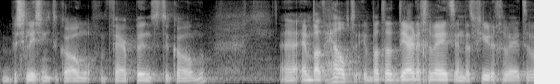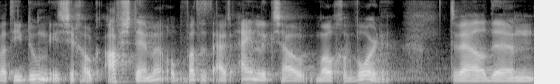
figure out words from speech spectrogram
beslissing te komen of een fair punt te komen. En wat helpt, wat dat derde geweten en dat vierde geweten, wat die doen, is zich ook afstemmen op wat het uiteindelijk zou mogen worden. Terwijl de,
